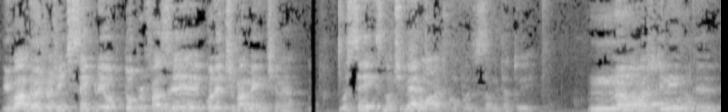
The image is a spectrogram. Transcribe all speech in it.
E o arranjo a gente sempre optou por fazer coletivamente, né? Vocês não tiveram aula de composição em Tatuí? Não, não acho é, que nenhum teve.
